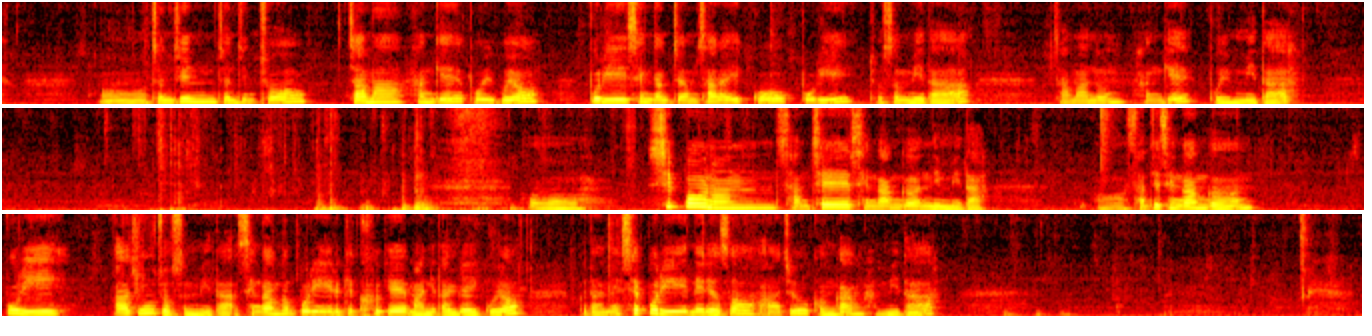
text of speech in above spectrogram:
어, 전진 전진초 자마 한 개 보이고요. 뿌리 생장점 살아있고 뿌리 좋습니다. 자마눈 한 개 보입니다. 어, 10번은 산채 생강근입니다. 어, 산채 생강근 뿌리 아주 좋습니다. 생강근 뿌리 이렇게 크게 많이 달려 있고요. 그 다음에 새뿌리 내려서 아주 건강합니다.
